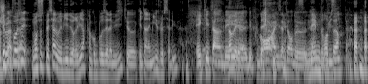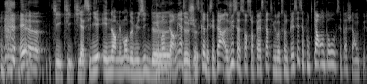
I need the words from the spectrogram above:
J'ai composé, mention spéciale Olivier de Rivière qui a composé la musique, euh, qui est un ami, je le salue. et qui est un des, Non, mais- euh, des plus grands réalisateurs de, de- name de dropper. musique, Et euh, qui, qui- qui a signé énormément de musique de, de jeux. Etc. Juste, ça sort sur PS4, Xbox One, PC, ça coûte 40 euros, c'est pas cher en plus.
